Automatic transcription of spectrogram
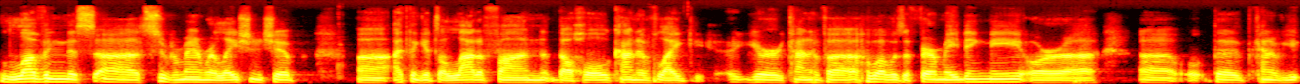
loving this uh, Superman relationship. Uh, I think it's a lot of fun. The whole kind of like you're kind of uh, what was it, fair mating me or uh, uh, the kind of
